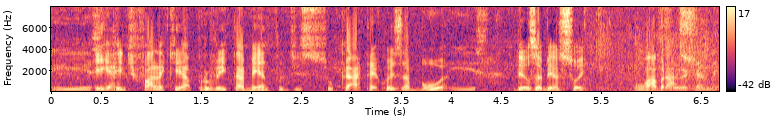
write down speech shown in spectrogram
Isso. E a gente fala que aproveitamento de sucata é coisa boa. Isso. Deus abençoe. Um O abraço. senhor também.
